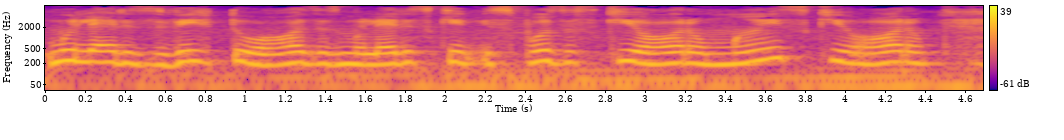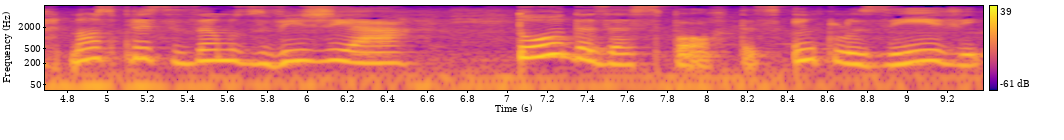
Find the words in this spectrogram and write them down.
mulheres virtuosas, mulheres que esposas que oram, mães que oram, nós precisamos vigiar todas as portas, inclusive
